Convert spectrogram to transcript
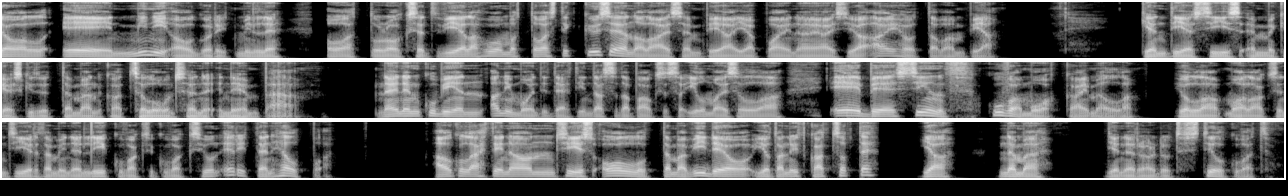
DAL-E mini-algoritmille, ovat tulokset vielä huomattavasti kyseenalaisempia ja painajaisia aiheuttavampia. Kenties siis emme keskity tämän katseluun sen enempää. Näiden kuvien animointi tehtiin tässä tapauksessa ilmaisella EB Synth kuvamuokkaimella, jolla maalauksen siirtäminen liikkuvaksi kuvaksi on erittäin helppoa. Alkulähteenä on siis ollut tämä video, jota nyt katsotte, ja nämä generoidut stillkuvat.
